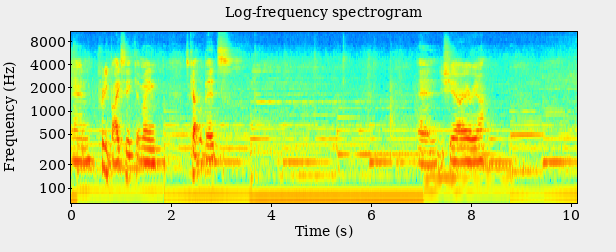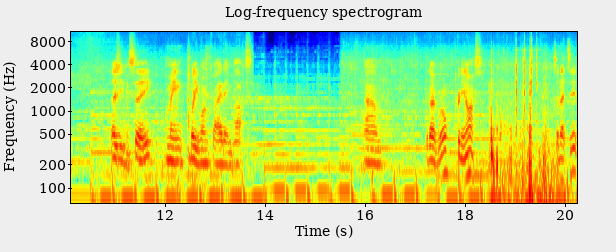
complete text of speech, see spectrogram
and pretty basic. I mean, it's a couple of beds. and your shower area. As you can see, I mean, what do you want for 18 bucks? Um, but overall, pretty nice. So that's it.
